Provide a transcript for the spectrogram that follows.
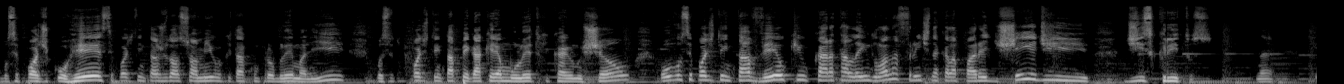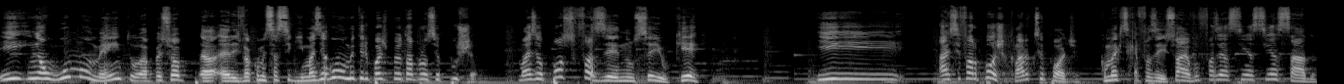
você pode correr, você pode tentar ajudar seu amigo que tá com problema ali, você pode tentar pegar aquele amuleto que caiu no chão, ou você pode tentar ver o que o cara tá lendo lá na frente naquela parede cheia de, de escritos, né? E em algum momento a pessoa ele vai começar a seguir, mas em algum momento ele pode perguntar para você: puxa, mas eu posso fazer não sei o quê? E aí você fala: poxa, claro que você pode. Como é que você quer fazer isso? Ah, eu vou fazer assim, assim, assado.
